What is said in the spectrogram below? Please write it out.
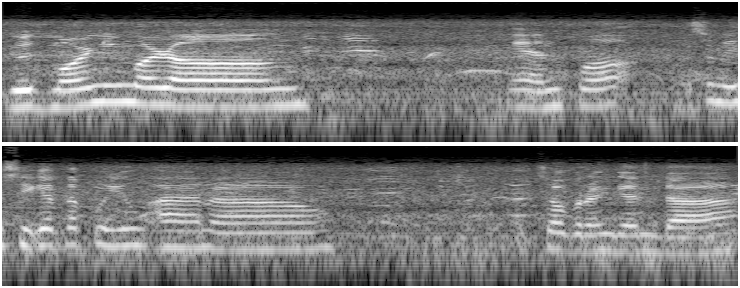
Good morning, Morong. Ayan po. Sumisikat na po yung araw. At sobrang ganda.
